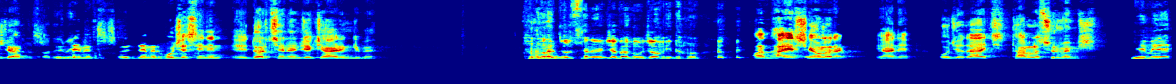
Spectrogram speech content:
hoca geldiniz, Bey. Özdemir Özdemir hoca senin e, 4 sene önceki halin gibi. Ulan 4 sene önce ben hoca mıydım? An- Hayır şey olarak yani hoca daha hiç tarla sürmemiş. Yemin et.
